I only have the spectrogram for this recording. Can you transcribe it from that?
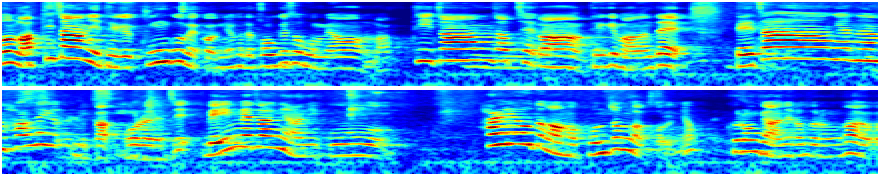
저는 라티잔이 되게 궁금했거든요. 근데 거기서 보면 라티잔 자체가 되게 많은데 매장에는 할리 그러니까 뭐라 해야 되지? 메인 매장이 아니고 할리우드가 아마 본점 같거든요. 그런 게 아니라서 그런가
